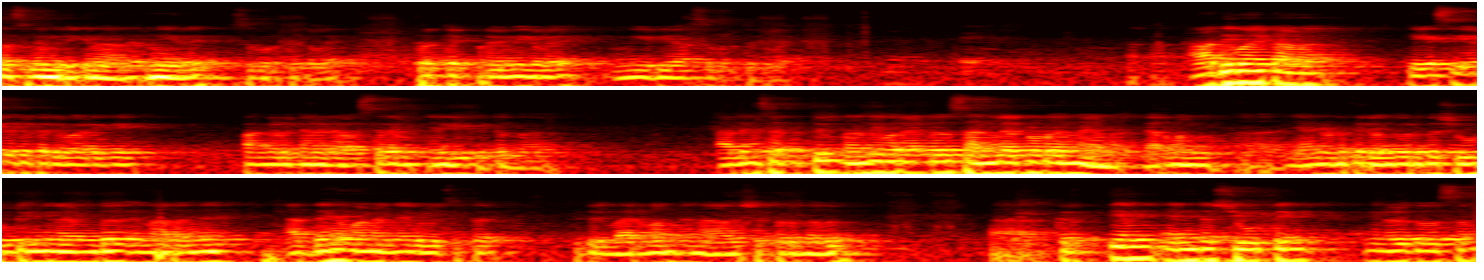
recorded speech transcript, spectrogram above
സദസ്സിലും ഇരിക്കുന്ന ആദരണീയരെ സുഹൃത്തുക്കളെ ക്രിക്കറ്റ് പ്രേമികളെ മീഡിയ സുഹൃത്തുക്കളെ. ആദ്യമായിട്ടാണ് കെ സി ഒരു പരിപാടിക്ക് പങ്കെടുക്കാൻ ഒരു അവസരം എനിക്ക് കിട്ടുന്നത്. അതിന് സത്യത്തിൽ നന്ദി പറയേണ്ടത് സൺലൈറ്റിനോട് തന്നെയാണ്. കാരണം ഞാനിവിടെ തിരുവനന്തപുരത്ത് ഷൂട്ടിങ്ങിലുണ്ട് എന്നറിഞ്ഞ് അദ്ദേഹമാണ് എന്നെ വിളിച്ചിട്ട് ഇതിൽ വരണം എന്ന് ആവശ്യപ്പെടുന്നത്. കൃത്യം എന്റെ ഷൂട്ടിംഗ് ഇങ്ങനൊരു ദിവസം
